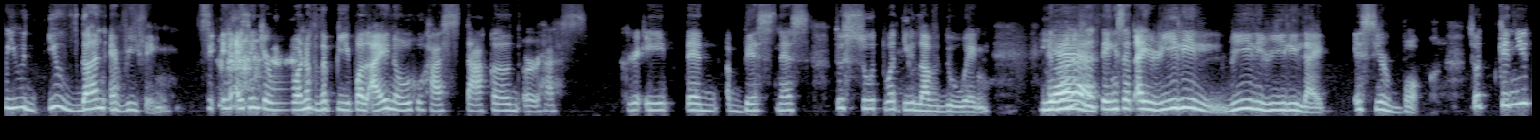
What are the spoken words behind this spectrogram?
you you've done everything. See, I think you're one of the people I know who has tackled or has created a business to suit what you love doing. And one of the things that I really, really, really like is your book. So can you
